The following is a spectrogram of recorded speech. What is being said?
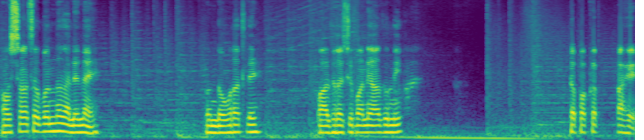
पावसाळ्याचं बंद झालेला आहे. पण डोंगरातले पाझराचे पाणी अजूनही टपकत आहे.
